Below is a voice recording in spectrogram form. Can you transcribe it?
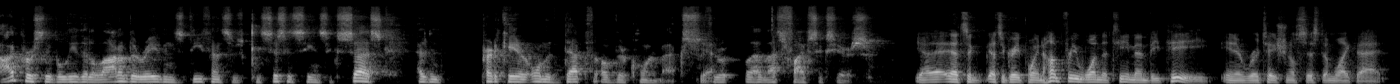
I personally believe that a lot of the Ravens' defensive consistency and success has been predicated on the depth of their cornerbacks yeah. through the last five, six years. Yeah, that's a that's a great point. Humphrey won the team MVP in a rotational system like that.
